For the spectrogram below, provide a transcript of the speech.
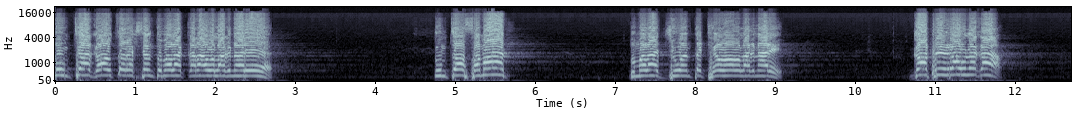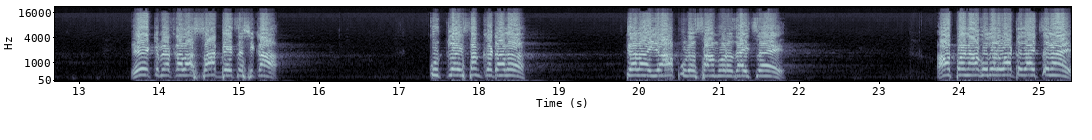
तुमच्या गावचं रक्षण तुम्हाला करावं लागणार आहे. तुमचा समाज तुम्हाला जिवंत ठेवावं लागणार आहे. गाफील राहू नका. एकमेकाला साथ द्यायचं शिका. कुठलंही संकट आलं त्याला यापुढे सामोरं जायचंय. आपण अगोदर वाट जायचं नाही.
